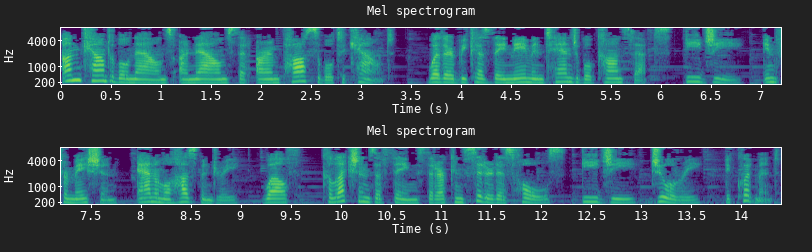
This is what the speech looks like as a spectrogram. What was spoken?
Uncountable nouns are nouns that are impossible to count, whether because they name intangible concepts, e.g., information, animal husbandry, wealth, collections of things that are considered as wholes, e.g., jewelry, equipment,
